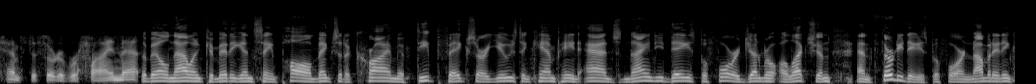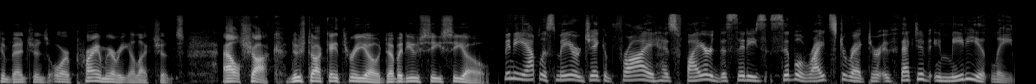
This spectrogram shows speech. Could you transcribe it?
attempts to sort of refine that. The bill now in committee in St. Paul makes it a crime if deep fakes are used in campaign ads 90 days before a general election and 30 days before nominating conventions or primary elections. Al Schock, News Talk 830 WCCO. Minneapolis Mayor Jacob Fry has fired the city's civil rights director effective immediately.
